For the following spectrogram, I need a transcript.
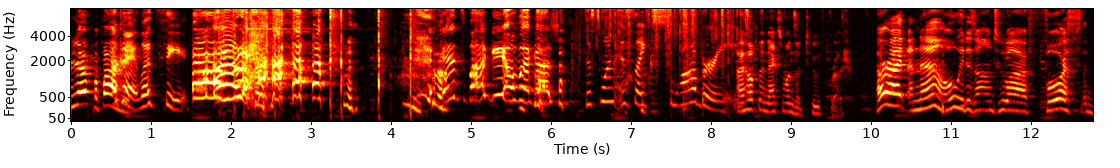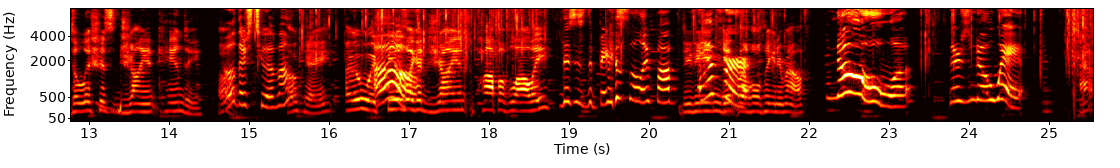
Yep, a pocket. Okay, let's see. Ah! it's Pocky. Oh my gosh. This one is like swabbery. I hope the next one's a toothbrush. All right, and now it is on to our fourth delicious giant candy. Oh, there's two of them. Okay. Oh, it Oh. feels like a giant pop of lolly. This is the biggest lollipop Do you think ever. you can get the whole thing in your mouth? No. There's no way. Ah,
